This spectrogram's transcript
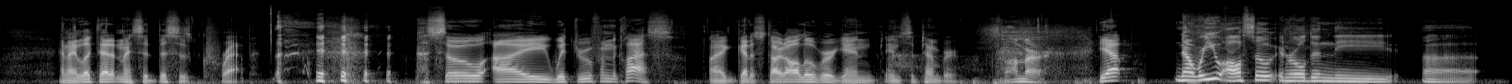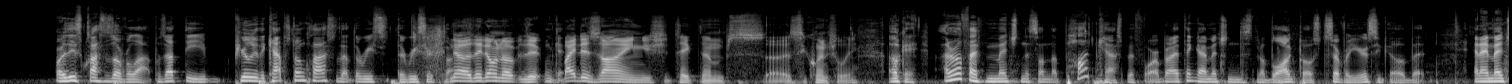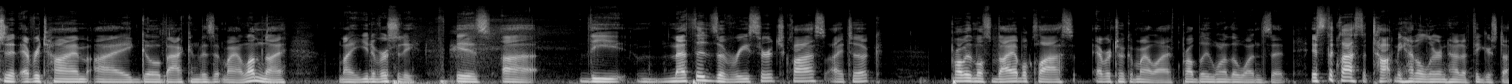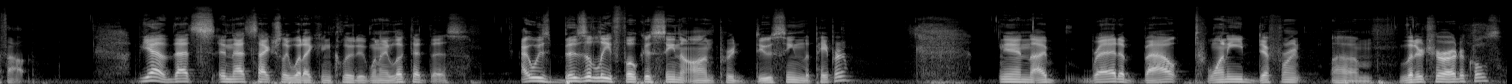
And I looked at it and I said, This is crap. so I withdrew from the class. I got to start all over again in September. Bummer. Yep. Now, were you also enrolled in the, uh, or these classes overlap? Was that the purely the capstone class, or that the res- the research class? No, they don't know. they- Okay. By design, you should take them uh, sequentially. Okay. I don't know if I've mentioned this on the podcast before, but I think I mentioned this in a blog post several years ago. But and I mention it every time I go back and visit my alumni, my university is uh, the methods of research class I took. Probably the most valuable class ever took in my life. Probably one of the ones that it's the class that taught me how to learn how to figure stuff out. Yeah, that's and that's actually what I concluded when I looked at this. I was busily focusing on producing the paper, and I read about twenty different um, literature articles.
